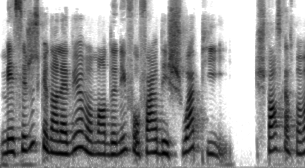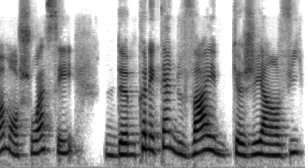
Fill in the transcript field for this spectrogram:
Mais c'est juste que dans la vie, à un moment donné, il faut faire des choix. Puis je pense qu'en ce moment, mon choix, c'est de me connecter à une vibe que j'ai envie.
